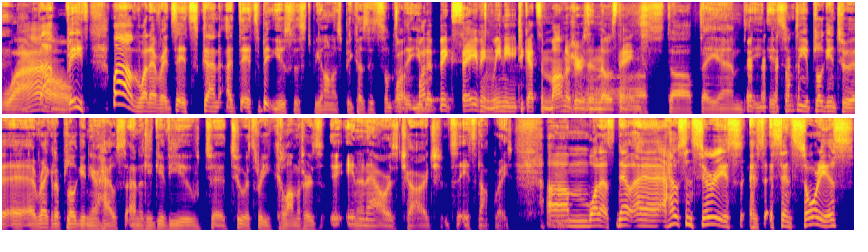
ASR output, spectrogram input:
Wow, that beats." Well, whatever. It's it's kind of, it's a bit useless to be honest because it's something well, that you. What a big saving! We need to get some monitors in those things. Oh, stop! They um, it's something you plug into a, a, regular plug in your house, and it'll give you two or three kilometers in an hour's charge. It's it's not great. Hmm. Um, what else? Now, uh, how Sensorious Sensorious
